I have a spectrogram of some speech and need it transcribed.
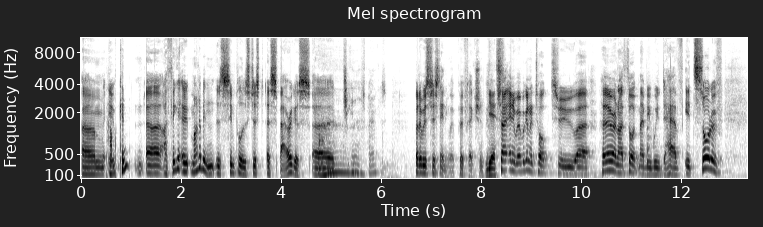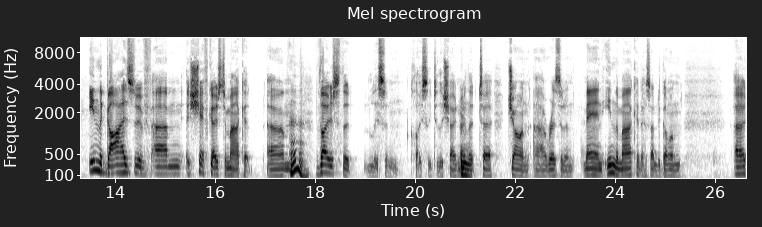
Um, it- Pumpkin. uh, I think it, it might have been as simple as just asparagus, uh, chicken and asparagus. But it was just anyway perfection. Yes. So anyway, we're going to talk to uh, her, and I thought maybe we'd have it sort of in the guise of um, a chef goes to market. Um, Those that listen closely to the show know that uh, John, our resident man in the market, has undergone a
